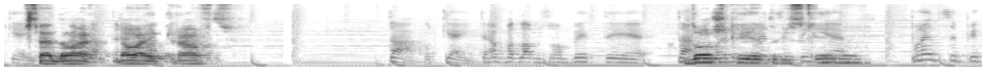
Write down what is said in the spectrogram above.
окей. Все, давай, Нам треба- давай, крафт. Так, окей, треба нам зробити. Так, Дошки в я тобі принципі, є- скину. В принципі,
